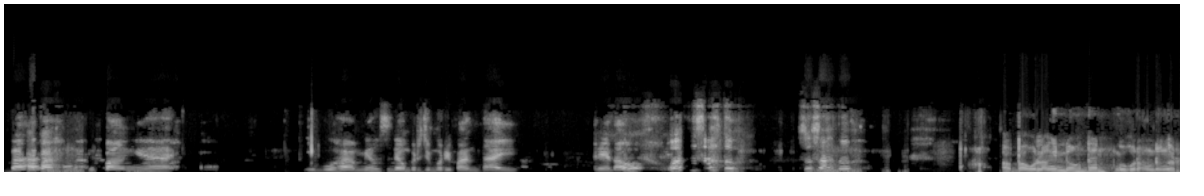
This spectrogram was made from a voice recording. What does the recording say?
Bahasa Jepangnya ibu hamil sedang berjemur di pantai. Ada yang tahu? Wah susah tuh. Susah tuh. Apa ulangin dong, Tan? Gue kurang denger.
